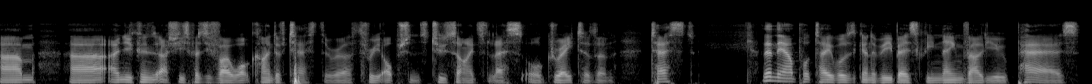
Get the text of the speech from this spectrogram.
Um, uh, and you can actually specify what kind of test. There are three options, two sides less or greater than test. Then the output table is going to be basically name value pairs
